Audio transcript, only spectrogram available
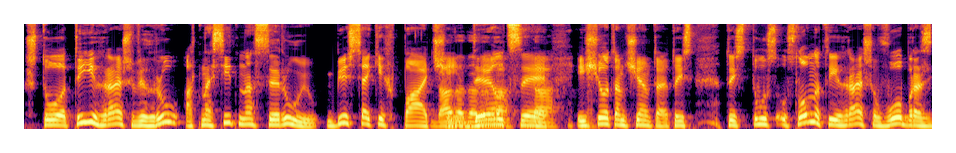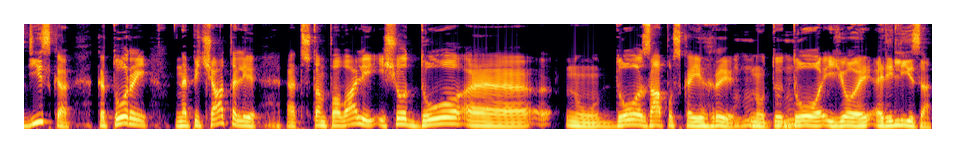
что ты играешь в игру относительно сырую, без всяких патчей, да, да, DLC, да, да, да. еще там чем-то. То есть, то есть ты, условно ты играешь в образ диска, который напечатали, отштамповали еще до, э, ну, до запуска игры, uh-huh, ну, uh-huh. до ее релиза.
